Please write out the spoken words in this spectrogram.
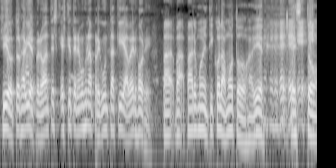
Sí, doctor Javier, pero antes es que tenemos una pregunta aquí. A ver, Jorge. Pa, pare un momentico la moto, don Javier. Esto.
